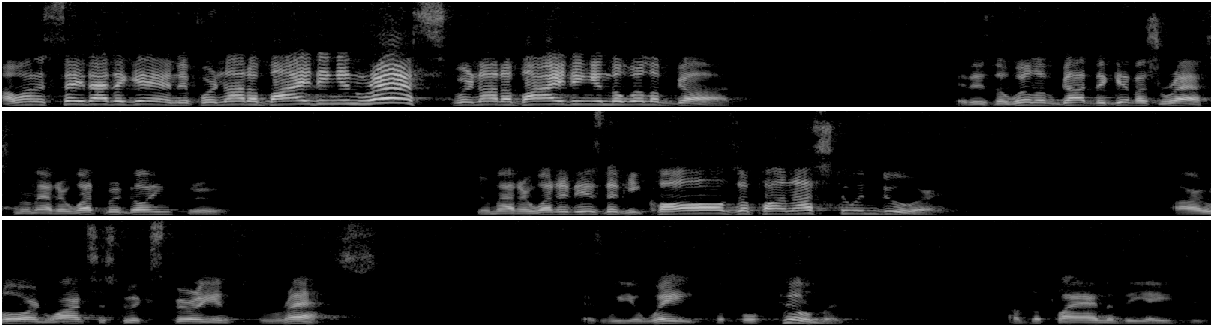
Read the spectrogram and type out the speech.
I want to say that again. If we're not abiding in rest, we're not abiding in the will of God. It is the will of God to give us rest no matter what we're going through, no matter what it is that He calls upon us to endure. Our Lord wants us to experience rest as we await the fulfillment of the plan of the ages.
